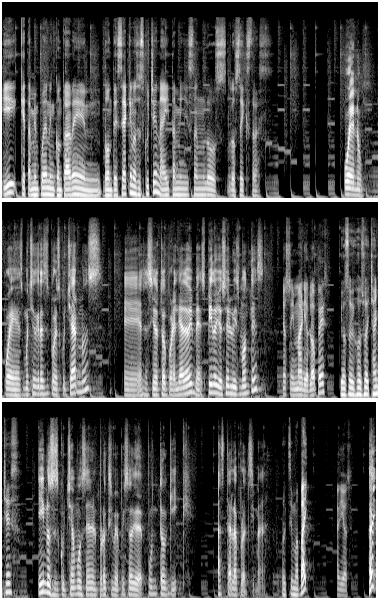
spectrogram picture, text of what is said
y que también pueden encontrar en donde sea que nos escuchen, ahí también están los, los extras. Bueno, pues muchas gracias por escucharnos. Eh, eso ha sido todo por el día de hoy. Me despido. Yo soy Luis Montes. Yo soy Mario López. Yo soy Josué Chánchez. Y nos escuchamos en el próximo episodio de Punto Geek. Hasta la próxima. Próxima, bye. Adiós. ¡Hey!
